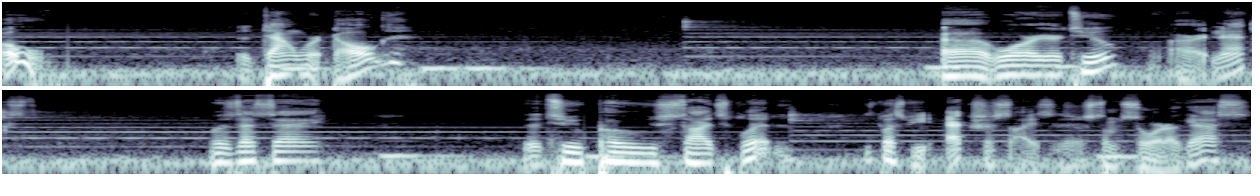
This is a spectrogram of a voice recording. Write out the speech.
Oh! The downward dog? Uh, Warrior 2. Alright, next. What does that say? The two pose side split. These must be exercises or some sort, I guess.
